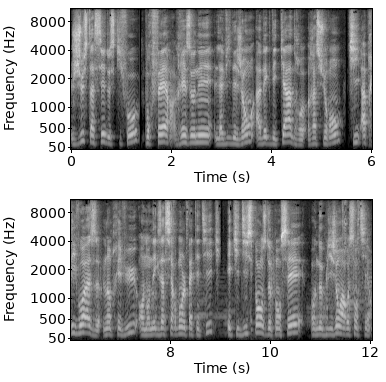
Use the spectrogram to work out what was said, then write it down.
juste assez de ce qu'il faut pour faire résonner la vie des gens avec des cadres rassurants qui apprivoisent l'imprévu en en exacerbant le pathétique et qui dispensent de penser en obligeant à ressentir.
